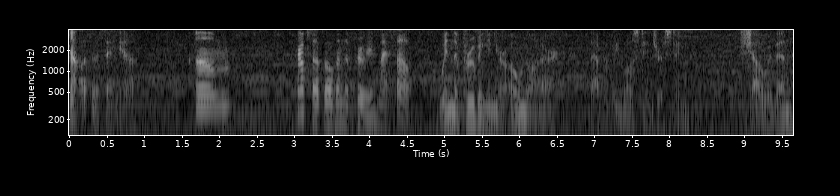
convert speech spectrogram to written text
Not with yeah. Um, perhaps I'll go win the proving myself. Win the proving in your own honor? That would be most interesting. Shall we then?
